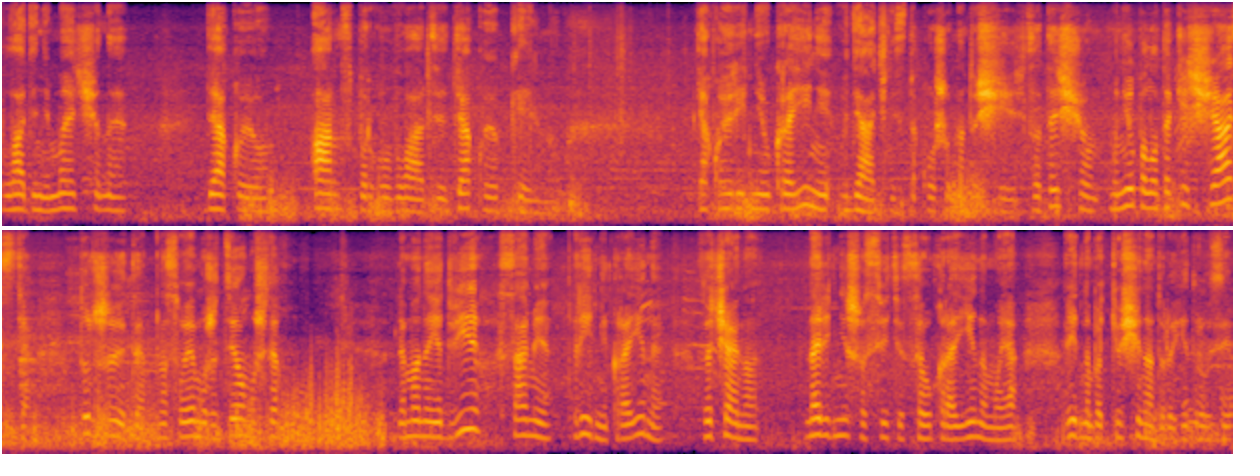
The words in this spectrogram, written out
владі Німеччини, дякую Арнсбергу владі, дякую Кельну. Дякую рідній Україні, вдячність також на душі за те, що мені випало таке щастя тут жити на своєму життєвому шляху. Для мене є дві самі рідні країни. Звичайно, найрідніша в світі це Україна, моя рідна батьківщина, дорогі друзі.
